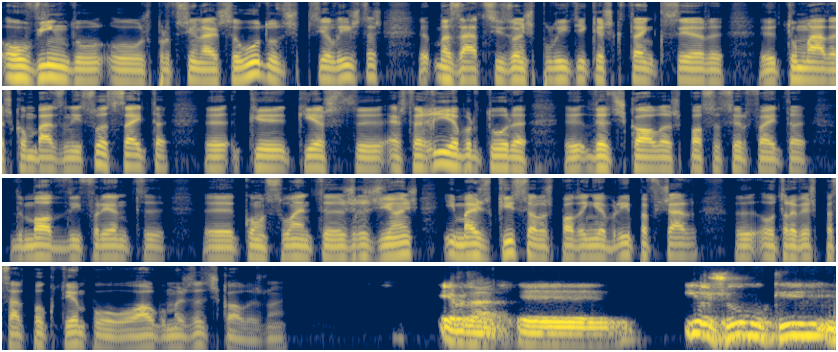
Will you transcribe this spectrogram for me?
ouvindo os profissionais de saúde, os especialistas, mas há decisões políticas que têm que ser tomadas com base nisso. Aceita que, que este, esta reabertura das escolas possa ser feita de modo diferente consoante as regiões e mais do que isso, elas podem podem abrir para fechar uh, outra vez passado pouco tempo ou, algumas das escolas, não é? É verdade. Eh, eu julgo que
